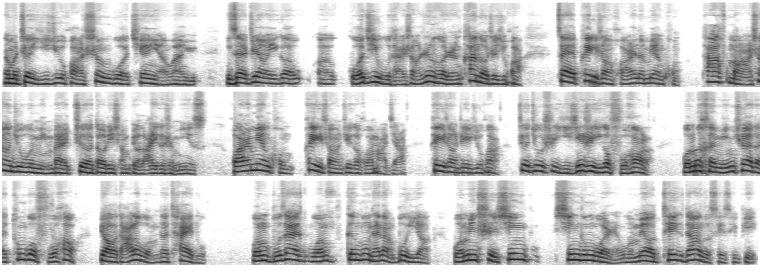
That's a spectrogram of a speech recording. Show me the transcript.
那么这一句话胜过千言万语。你在这样一个呃国际舞台上，任何人看到这句话，再配上华人的面孔，他马上就会明白这到底想表达一个什么意思。华人面孔配上这个黄马甲，配上这一句话，这就是已经是一个符号了。我们很明确的通过符号表达了我们的态度。我们不再，我们跟共产党不一样，我们是新新中国人，我们要 take down the CCP。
